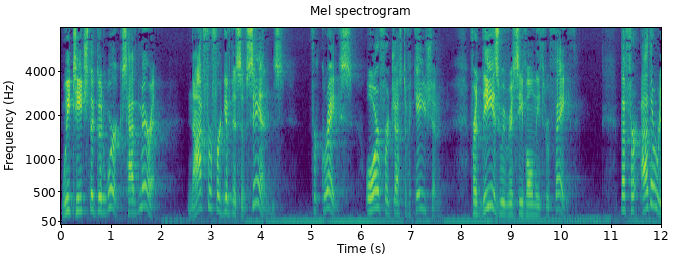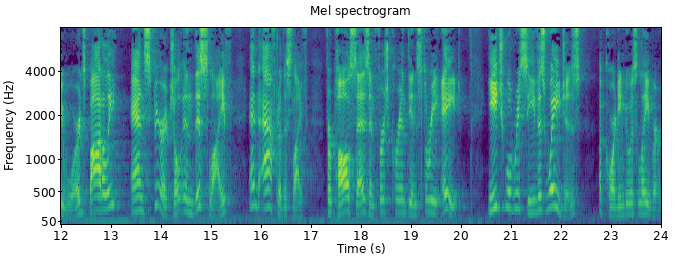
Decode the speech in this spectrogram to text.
We teach that good works have merit, not for forgiveness of sins, for grace, or for justification. For these we receive only through faith but for other rewards, bodily and spiritual, in this life and after this life. For Paul says in 1 Corinthians 3 8, each will receive his wages according to his labor.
